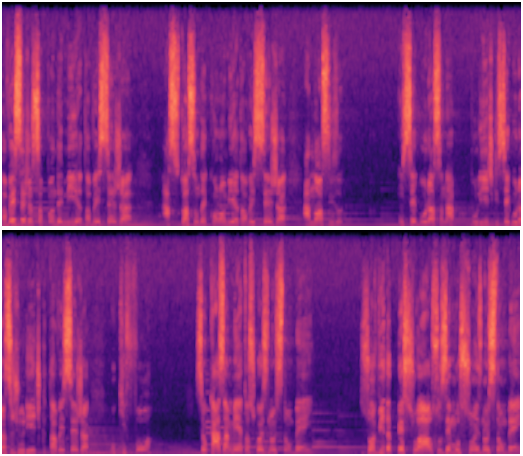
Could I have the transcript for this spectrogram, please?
Talvez seja essa pandemia, talvez seja a situação da economia, talvez seja a nossa insegurança na política, insegurança jurídica, talvez seja o que for. Seu casamento, as coisas não estão bem. Sua vida pessoal, suas emoções não estão bem.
